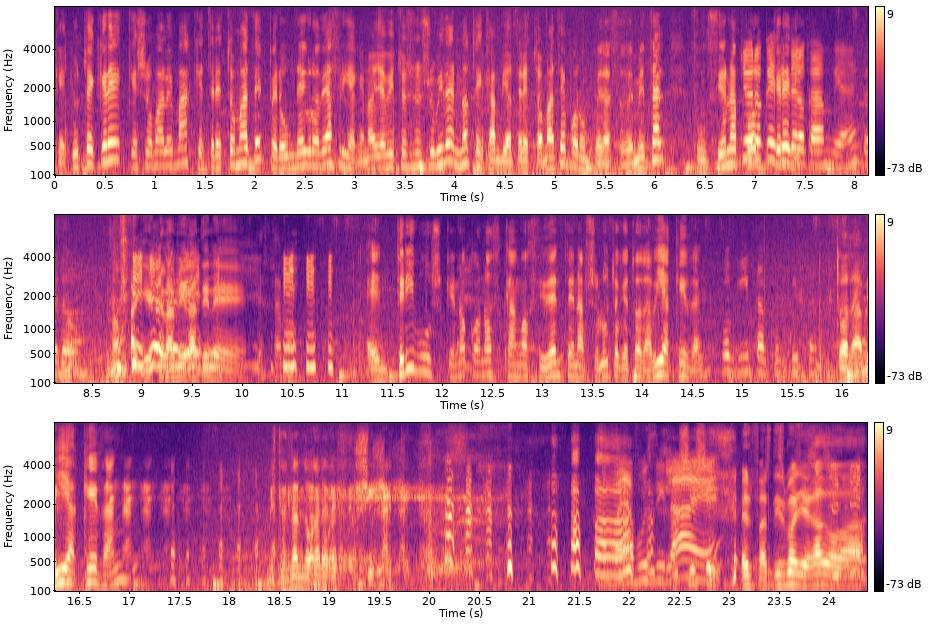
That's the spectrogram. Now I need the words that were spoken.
que tú te crees que eso vale más que tres tomates, pero un negro de África que no haya visto eso en su vida no te cambia tres tomates por un pedazo de metal. Funciona Yo creo por que sí te lo cambia, ¿eh? Pero... ¿no? Aquí es que la amiga creo tiene. En tribus que no conozcan Occidente en absoluto, que todavía quedan, Poquita, poquita. todavía quedan. Me estás dando ganas de fusilarte. vaya a fusilar, Sí, sí. ¿eh? El fascismo ha llegado a.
